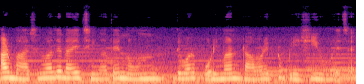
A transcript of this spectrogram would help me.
আর মাঝে মাঝে না এই ঝিঙাতে নুন দেওয়ার পরিমাণটা আমার একটু বেশি হয়ে যায়।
